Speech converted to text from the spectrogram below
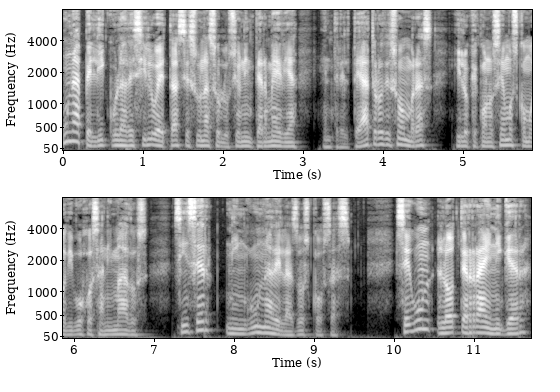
Una película de siluetas es una solución intermedia entre el teatro de sombras y lo que conocemos como dibujos animados, sin ser ninguna de las dos cosas. Según Lotte Reiniger,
